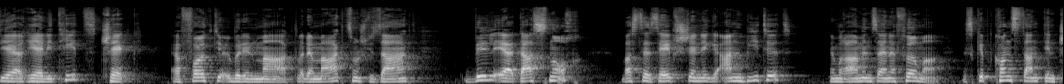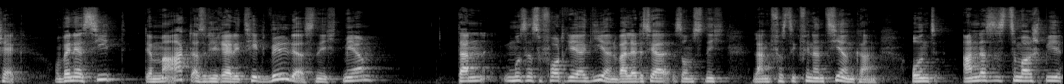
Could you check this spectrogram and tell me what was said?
der Realitätscheck erfolgt ja über den Markt, weil der Markt zum Beispiel sagt, will er das noch, was der Selbstständige anbietet im Rahmen seiner Firma. Es gibt konstant den Check. Und wenn er sieht, der Markt, also die Realität will das nicht mehr, dann muss er sofort reagieren, weil er das ja sonst nicht langfristig finanzieren kann. Und anders ist zum Beispiel,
